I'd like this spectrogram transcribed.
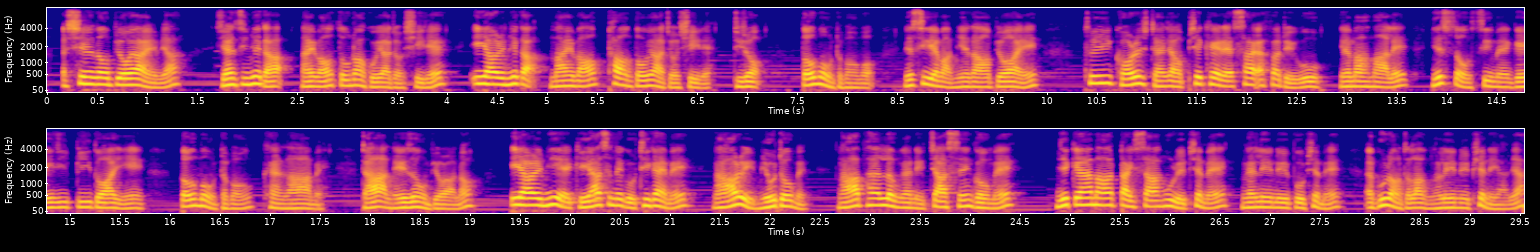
။အရှင်းဆုံးပြောရရင်ဗျာရန်စီမြစ်ကနိုင်ပေါင်း3900ကျော်ရှိတယ်။ AR မြစ်ကမိုင်ပေါင်း1300ကျော်ရှိတယ်ဒီတော့သုံးပုံတစ်ပုံပေါ့မျက်စိထဲမှာမြင်သာအောင်ပြောရရင်3 Gorish တန်းကြောင့်ဖြစ်ခဲ့တဲ့ side effect တွေကိုမြန်မာမှာလည်းမြစ်စုံစီမံကိန်းကြီးပြီးသွားရင်သုံးပုံတစ်ပုံခံစားရမယ်ဒါကအနည်းဆုံးပြောတာနော် AR မြစ်ရဲ့ဂေယစနစ်ကိုထိခိုက်မယ်ငါးတွေမျိုးတုံးမယ်ငါးဖမ်းလုပ်ငန်းတွေကြာဆင်းကုန်မယ်မြစ်ကမ်းမှာတိုက်စားမှုတွေဖြစ်မယ်ငလင်တွေပိုဖြစ်မယ်အခုတော့ဒီလောက်ငလင်တွေဖြစ်နေရဗျာ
